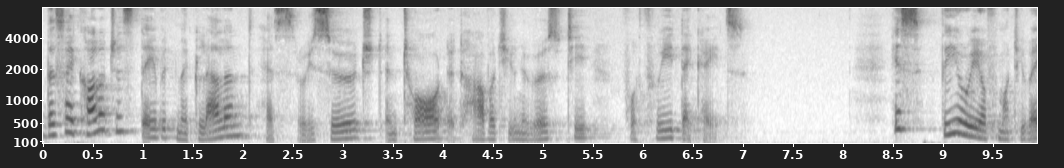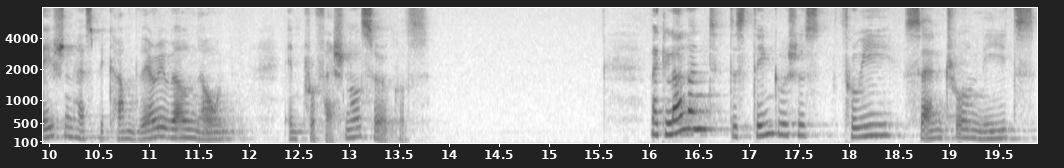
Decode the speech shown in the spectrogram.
The psychologist David McClelland has researched and taught at Harvard University for three decades. His theory of motivation has become very well known in professional circles. McClelland distinguishes three central needs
